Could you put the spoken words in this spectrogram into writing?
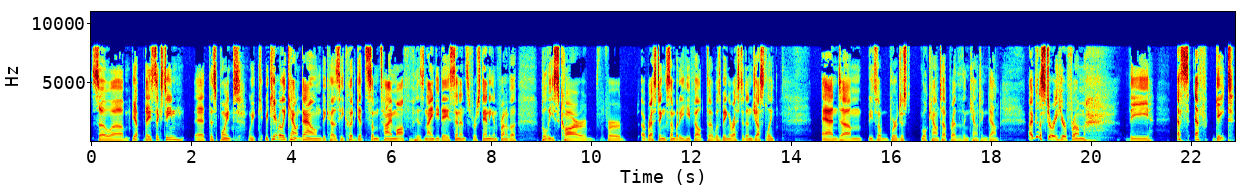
So, um, yep, day 16. At this point, we we can't really count down because he could get some time off of his 90 day sentence for standing in front of a police car for arresting somebody he felt uh, was being arrested unjustly. And um, so we're just we'll count up rather than counting down. I've got a story here from the sfgate.com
